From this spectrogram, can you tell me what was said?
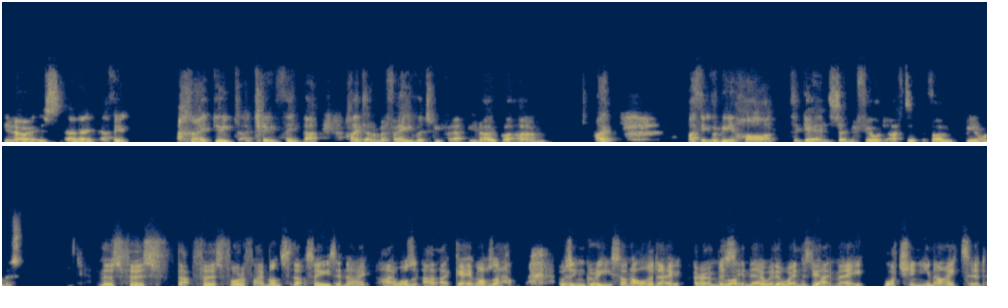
you know, it was, and I, I think I do I do think that I'd done him a favour to be fair, you know. But um, I I think it would be hard to get in centre field if I'm being honest. And those first that first four or five months of that season, I, I wasn't at that game. I was on I was in Greece on holiday. I remember right. sitting there with a Wednesday night mate watching United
